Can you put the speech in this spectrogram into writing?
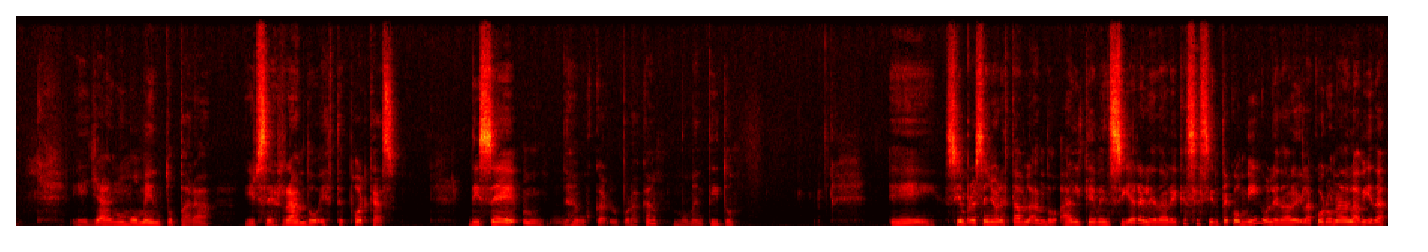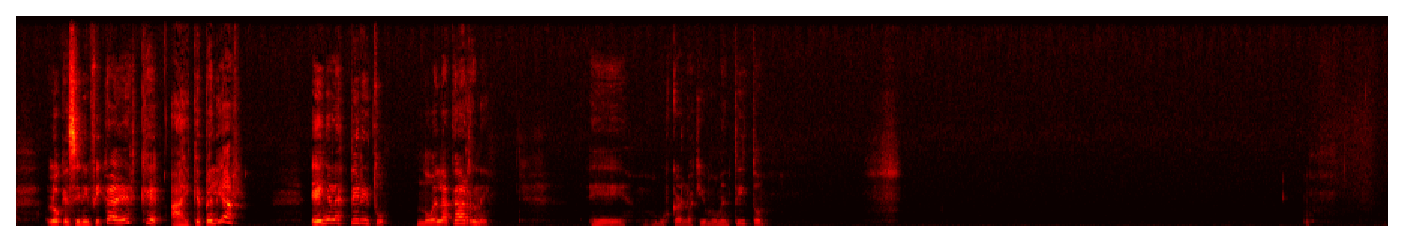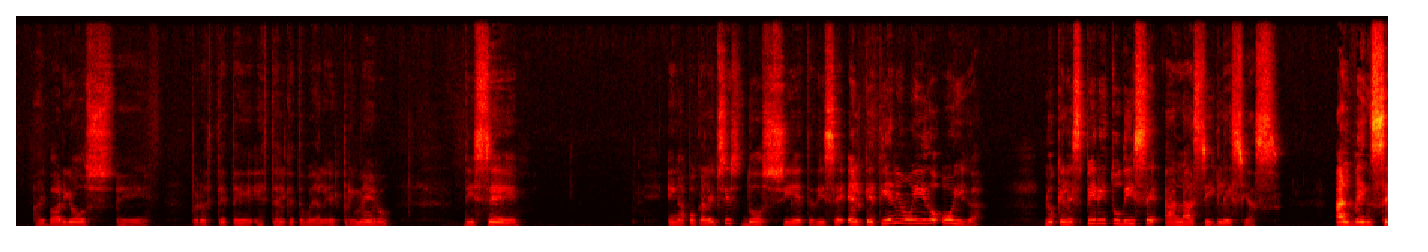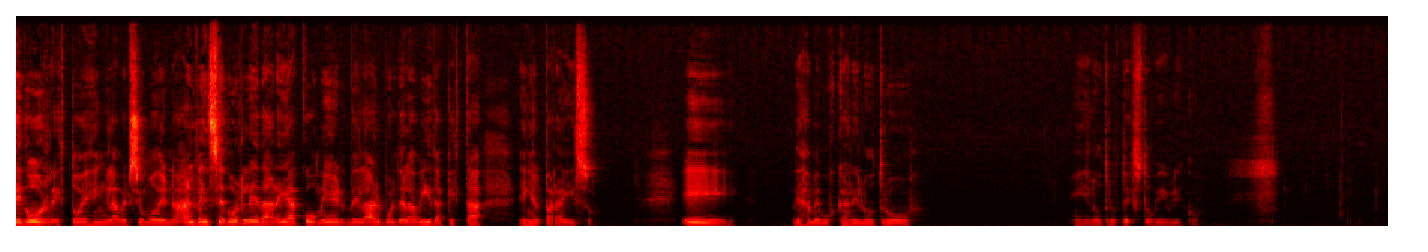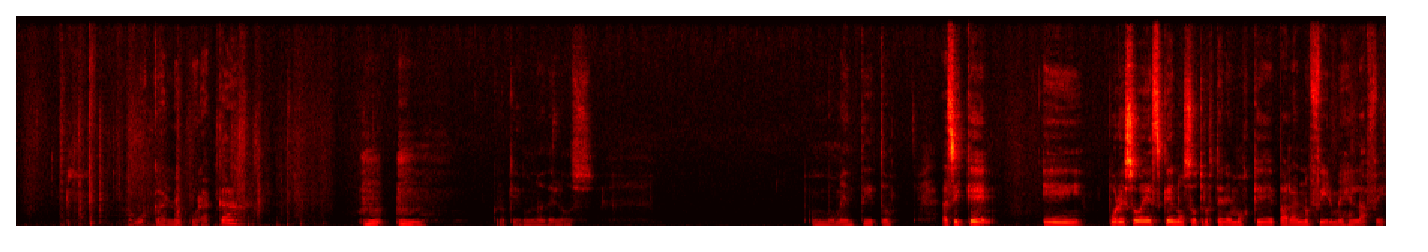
eh, ya en un momento para ir cerrando este podcast. Dice, mm, déjame buscarlo por acá, un momentito. Eh, siempre el Señor está hablando, al que venciere le daré que se siente conmigo, le daré la corona de la vida. Lo que significa es que hay que pelear en el espíritu, no en la carne. Eh, buscarlo aquí un momentito. Hay varios, eh, pero este, te, este es el que te voy a leer primero. Dice en Apocalipsis 2.7, dice, el que tiene oído, oiga lo que el Espíritu dice a las iglesias. Al vencedor, esto es en la versión moderna, al vencedor le daré a comer del árbol de la vida que está en el paraíso. Eh, déjame buscar el otro, el otro texto bíblico. a buscarlo por acá. creo que uno de los un momentito. Así que y por eso es que nosotros tenemos que pararnos firmes en la fe.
